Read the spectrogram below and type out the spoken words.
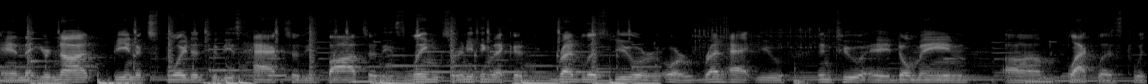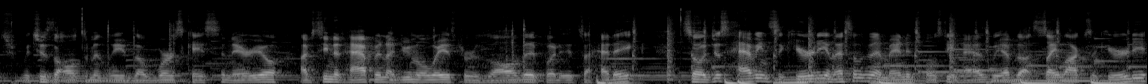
and that you're not being exploited to these hacks or these bots or these links or anything that could red list you or, or red hat you into a domain um, blacklist, which which is ultimately the worst case scenario. I've seen it happen. I do know ways to resolve it, but it's a headache. So just having security, and that's something that managed hosting has. We have the SiteLock security.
